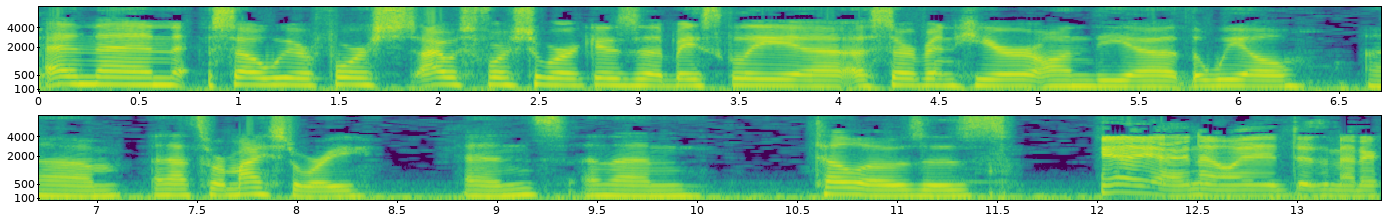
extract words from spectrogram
And then, so we were forced. I was forced to work as a, basically a, a servant here on the uh, the wheel, um, and that's where my story ends. And then Telos is Yeah, yeah, no, it doesn't matter.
